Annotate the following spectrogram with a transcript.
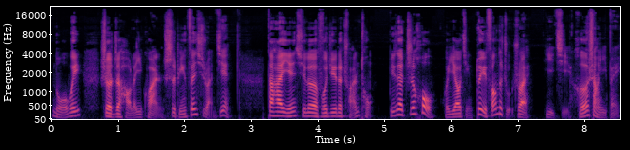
挪威，设置好了一款视频分析软件。他还沿袭了弗爵的传统，比赛之后会邀请对方的主帅一起喝上一杯。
